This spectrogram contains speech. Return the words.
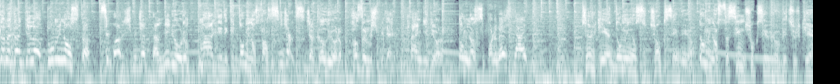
Beklemeden gel Domino's'ta. Siparişimi cepten veriyorum. Mahalledeki Domino's'tan sıcak sıcak alıyorum. Hazırmış bile. Ben gidiyorum. Domino's sporu besler. Türkiye Domino's'u çok seviyor. Domino's da seni çok seviyor be Türkiye.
